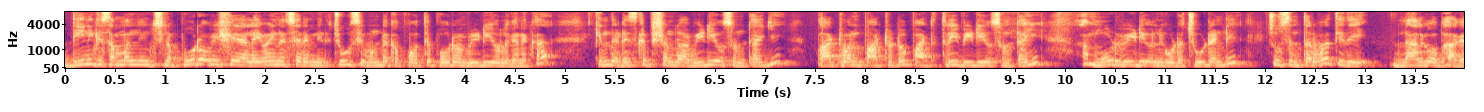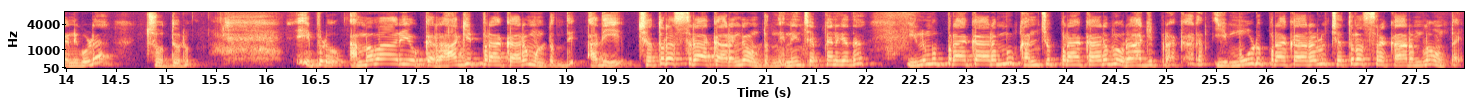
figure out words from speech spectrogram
దీనికి సంబంధించిన పూర్వ విషయాలు ఏవైనా సరే మీరు చూసి ఉండకపోతే పూర్వ వీడియోలు కనుక కింద డిస్క్రిప్షన్లో ఆ వీడియోస్ ఉంటాయి. Part one part two part three videos ఉంటాయి. ఆ మూడు వీడియోని కూడా చూడండి. చూసిన తర్వాత ఇది నాలుగో భాగాన్ని కూడా చూద్దురు. ఇప్పుడు అమ్మవారి యొక్క రాగి ప్రాకారం ఉంటుంది. అది చతురస్రాకారంగా ఉంటుంది. నేను చెప్పాను కదా ఇనుము ప్రాకారము కంచు ప్రాకారము రాగి ప్రాకారం. ఈ మూడు ప్రాకారాలు చతురస్రాకారంలో ఉంటాయి.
